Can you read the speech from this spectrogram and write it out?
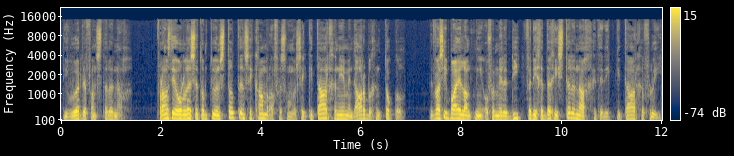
die woorde van stille nag. Frans die orgelis het hom toe in stilte in sy kamer afgesonder, sy kitaar geneem en daar begin tokkel. Dit was nie baie lank nie of 'n melodie vir die gediggie stille nag het uit die kitaar gevloei.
